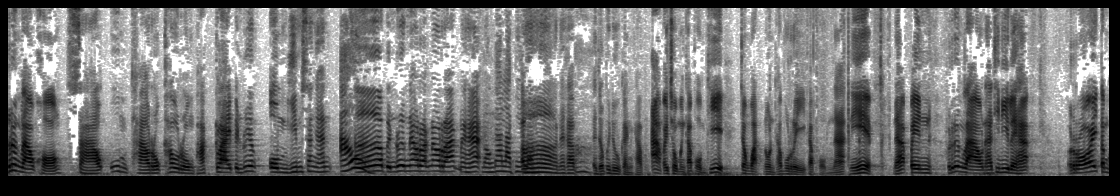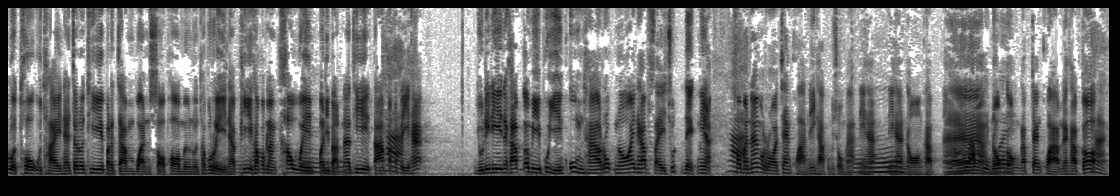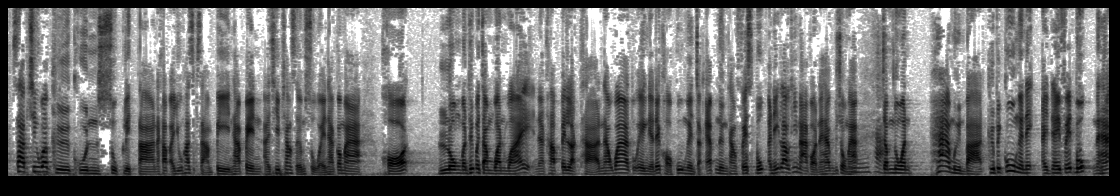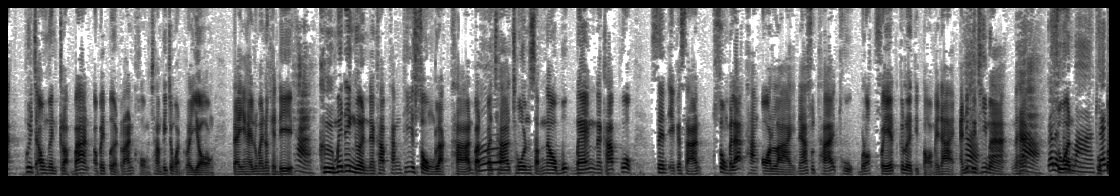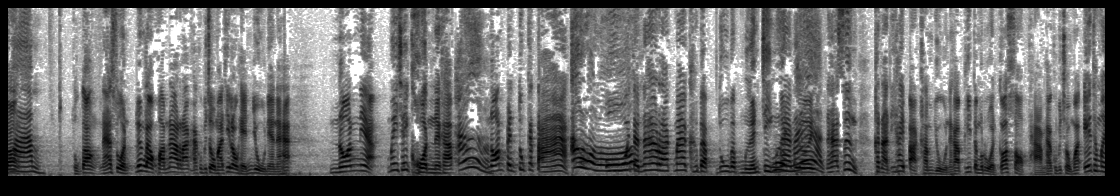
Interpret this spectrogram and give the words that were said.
เรื่องราวของสาวอุ้มทารกเข้าโรงพักกลายเป็นเรื่องอมยิ้มซะงั้นเอ้าเออเป็นเรื่องน่ารักน่ารักนะฮะ น้องน่ารักเนี่ยเอเหรอ อ นะครับเดี๋ยวไปดูกันครับอะไปชมกันครับผมที่จังหวัดนนทบุรีครับผมนะนี่นะเป็นเรื่องราวนะฮะที่นี่เลยฮะร้อยตำรวจโทอุทัยนะเจ้าหน้าที่ประจำวันสพเมืองนนทบุรีนะพี่เขากำลังเข้าเวรปฏิบัติหน้าที่ตามปกติฮะ อยู่ดีๆนะครับก็มีผู้หญิงอุ้มทารกน้อยนะครับใส่ชุดเด็กเนี่ยค่ะเข้ามานั่งรอแจ้งความนี่ครับคุณผู้ชมฮะนี่ฮะอืมนี่ฮะน้องครับอ่าน้องหลับอยู่น้องด้วยน้องรับแจ้งความนะครับ ก็ค่ะ ทราบชื่อว่าคือคุณสุกฤตานะครับอายุ 53 ปีนะฮะเป็นอาชีพช่างเสริมสวยนะฮะก็มาขอลงบันทึกประจำวันไว้นะครับเป็นหลักฐานนะว่าตัวเองเนี่ยได้ขอกู้เงินจากแอปหนึ่งทาง Facebook อันนี้เล่าที่มาก่อนนะฮะคุณผู้ชมฮะ อืมค่ะ จำนวน 50,000 บาท คือไปกู้เงินในใน Facebook นะฮะ เพื่อจะเอาเงินกลับบ้านเอาไปเปิดร้านของชำที่จังหวัดระยอง แต่ยังไงรู้ไหมน้องแคนดี้ค่ะ คือไม่ได้เงินนะครับ ทั้งที่ส่งหลักฐานบัตรเออประชาชน สำเนาบุ๊กแบงค์นะครับ พวกเซ็นเอกสารส่งไปแล้วทางออนไลน์นะสุดท้ายถูกบล็อกเฟซก็เลยติดต่อไม่ได้ อันนี้คือที่มานะฮะค่ะ ก็เลยส่ต้วอนงมาถูแจ้กงต้อง ความ ถูกต้องนะส่วนเรื่องราวความน่ารักครับคุณผู้ชมฮะที่เราเห็นอยู่เนี่ยนะฮะ น้อนเนี่ยไม่ใช่คนนะครับ อ้าวน้อนเป็นตุ๊กตาเอ้าเหรอ โอ้ยแต่น่ารักมากคือแบบดูแบบเหมือนจริงเหมือมานกเลยมาก นะฮะซึ่งขณะที่ให้ปากคำอยู่นะครับ พี่ตำรวจก็สอบถามครับคุณผู้ชมว่าเอ๊ะทำไม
